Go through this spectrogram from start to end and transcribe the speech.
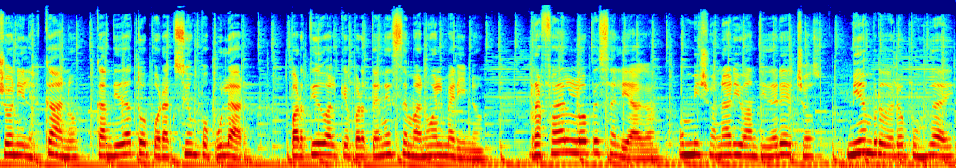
Johnny Lescano, candidato por Acción Popular, partido al que pertenece Manuel Merino. Rafael López Aliaga, un millonario antiderechos, miembro del Opus Dei,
